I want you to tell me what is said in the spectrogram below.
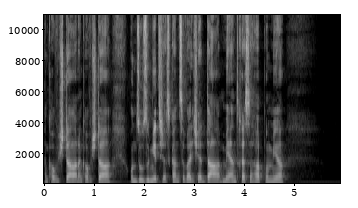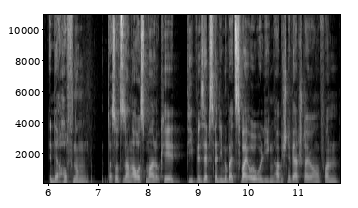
dann kaufe ich da, dann kaufe ich da und so summiert sich das Ganze, weil ich ja da mehr Interesse habe und mir in der Hoffnung das sozusagen ausmale, okay, die, selbst wenn die nur bei 2 Euro liegen, habe ich eine Wertsteigerung von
